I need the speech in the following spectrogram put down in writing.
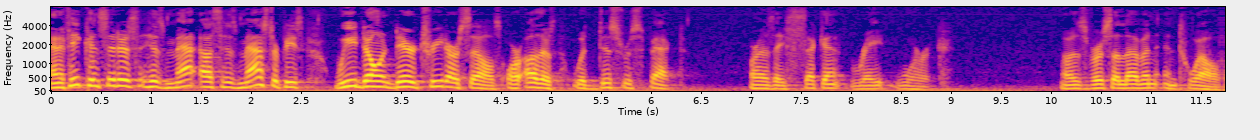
And if he considers his ma- us his masterpiece, we don't dare treat ourselves or others with disrespect or as a second rate work. Notice verse 11 and 12.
